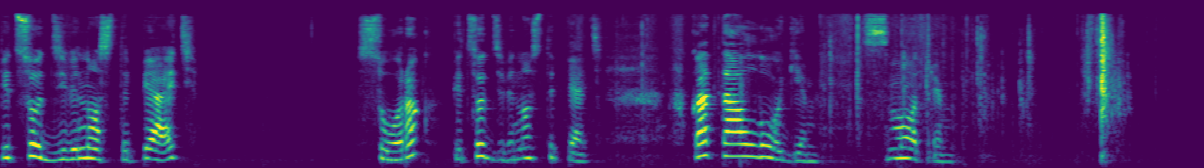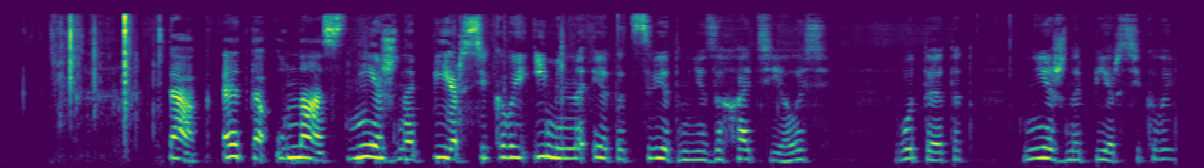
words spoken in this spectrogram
595. 40, 595. В каталоге смотрим. Так, это у нас нежно-персиковый. Именно этот цвет мне захотелось. Вот этот, нежно-персиковый.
